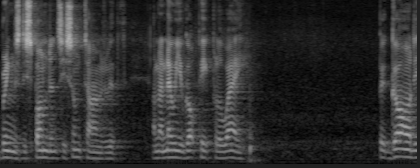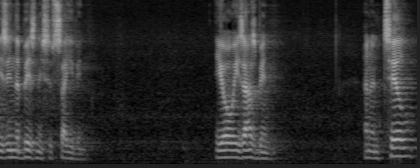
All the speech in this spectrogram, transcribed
brings despondency sometimes with and I know you've got people away but God is in the business of saving he always has been and until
